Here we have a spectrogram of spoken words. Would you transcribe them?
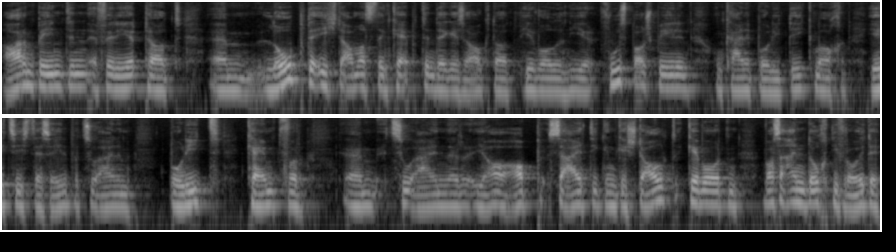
Armbinden verirrt hat, ähm, lobte ich damals den Captain, der gesagt hat, wir wollen hier Fußball spielen und keine Politik machen. Jetzt ist er selber zu einem Politkämpfer ähm, zu einer ja, abseitigen Gestalt geworden, was einen doch die Freude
